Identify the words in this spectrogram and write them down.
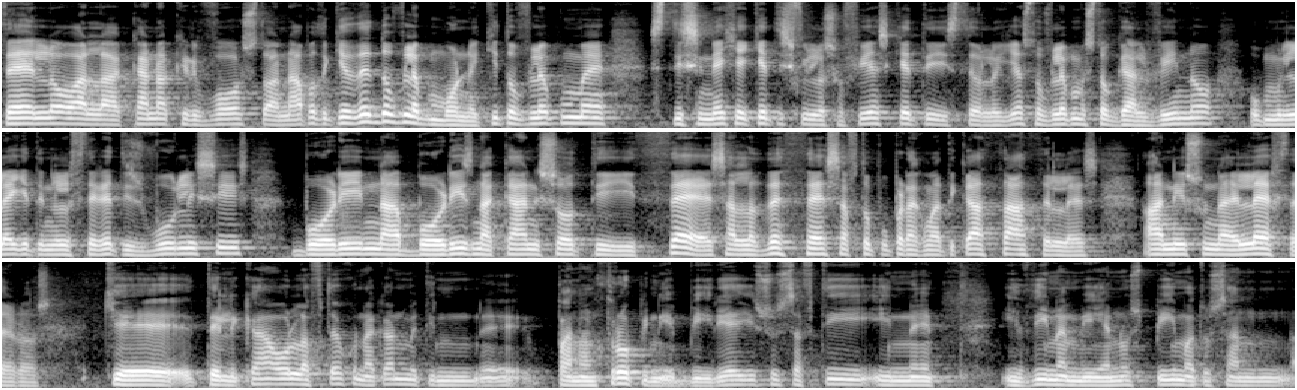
θέλω αλλά κάνω ακριβώς το ανάποδο. Και δεν το βλέπουμε μόνο εκεί, το βλέπουμε στη συνέχεια και της φιλοσοφίας και της θεολογίας, το βλέπουμε στον Καλβίνο όπου μιλάει για την ελευθερία της βούλησης, μπορεί να μπορείς να κάνεις ό,τι θες αλλά δεν θες αυτό που πραγματικά θα ήθελες αν ήσουν ελεύθερος. Και τελικά όλα αυτά έχουν να κάνουν με την ε, πανανθρώπινη εμπειρία, ίσως αυτή είναι η δύναμη ενός ποίηματος σαν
